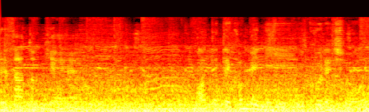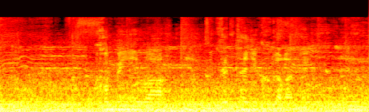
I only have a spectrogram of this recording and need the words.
デザート系。慌ててコンビニ行くでしょ？コンビニは、うん絶対に行くからね。うん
